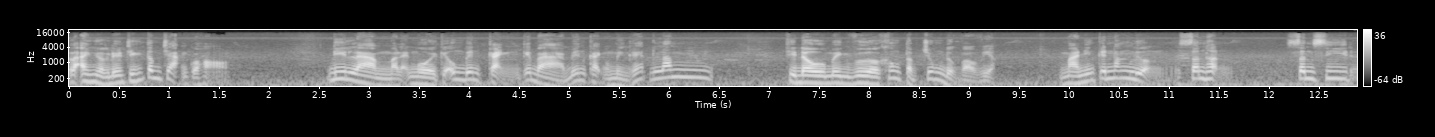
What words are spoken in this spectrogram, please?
là ảnh hưởng đến chính tâm trạng của họ. Đi làm mà lại ngồi cái ông bên cạnh, cái bà bên cạnh của mình ghét lắm thì đầu mình vừa không tập trung được vào việc, mà những cái năng lượng sân hận, sân si đó,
